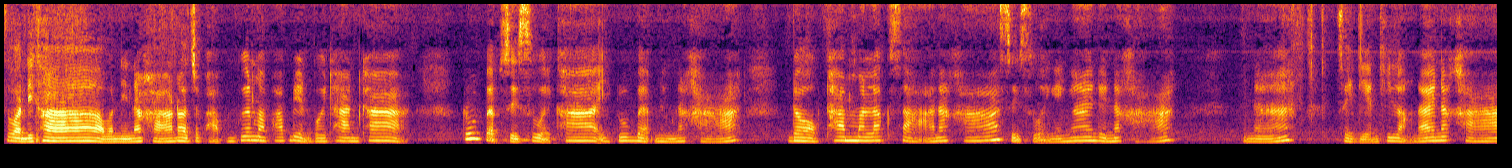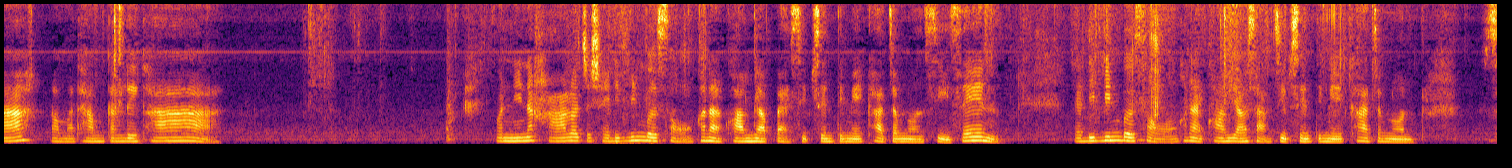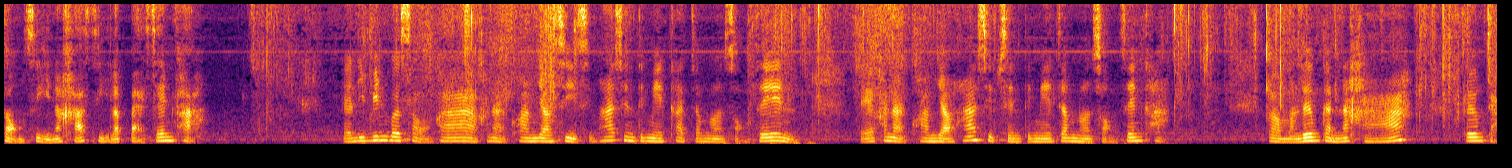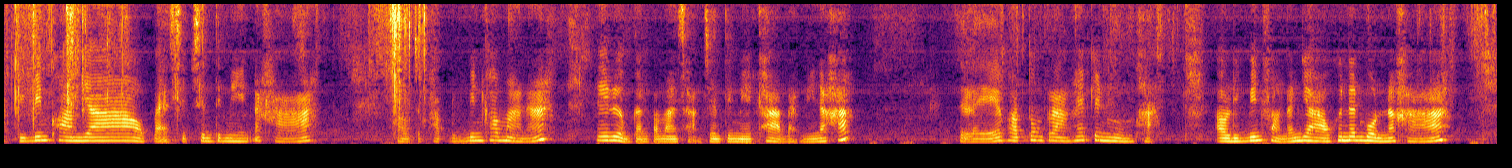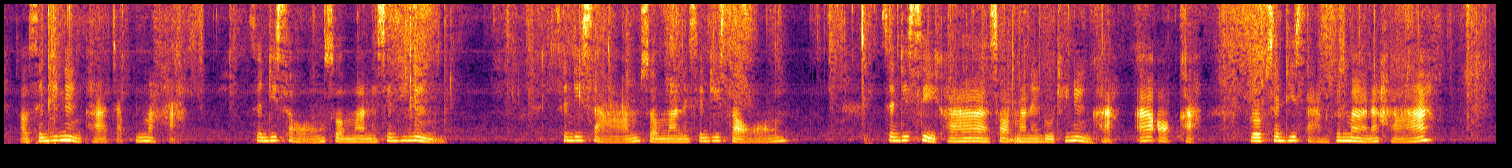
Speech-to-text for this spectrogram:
สวัสดีค่ะ วันนี้นะคะเราจะพาเพื่อนๆมาพับเหรียญโปรยทานค่ะ รูปแบบสวยๆค่ะ อีกรูปแบบหนึ่งนะคะ ดอกทำมารักษานะคะ สวยๆง่าย ๆ เลยนะคะนี่นะใส่เหรียญที่หลังได้นะคะ เรามาทำกันเลยค่ะ วันนี้นะคะเราจะใช้ริบบิ้นเบอร์ 2 ขนาดความยาว 80เซนติเมตรค่ะจำนวน 4 เส้น และริบบิ้นเบอร์ 2 ขนาดความยาว 30เซนติเมตรค่ะจำนวน 2 สีนะคะสีละ 8 เส้นค่ะ และริบบิ้นเบอร์ 2 ค่ะ ขนาดความยาว 45เซนติเมตรค่ะจำนวน 2 เส้น และขนาดความยาว 50เซนติเมตรจำนวน 2 เส้นค่ะ เรามาเริ่มกันนะคะ เริ่มจากริบบิ้นความยาว 80เซนติเมตรนะคะ เราจะพับริบบิ้นเข้ามานะ ให้เหลื่อมกันประมาณ3เซนติเมตรค่ะแบบนี้นะคะ เสร็จแล้วพับตรงกลางให้เป็นมุมค่ะเอาริบบิ้นฝั่งด้านยาวขึ้นด้านบนนะคะ เอาเส้นที่ 1 ค่ะจับขึ้นมาค่ะ เส้นที่ 2 สวมมาในเส้นที่ 1 เส้นที่ 3 สวมมาในเส้นที่ 2 เส้นที่ 4 ค่ะ สอดมาในรูที่ 1 ค่ะ อ้าออกค่ะลบเส้นที่ 3 ขึ้นมานะคะ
